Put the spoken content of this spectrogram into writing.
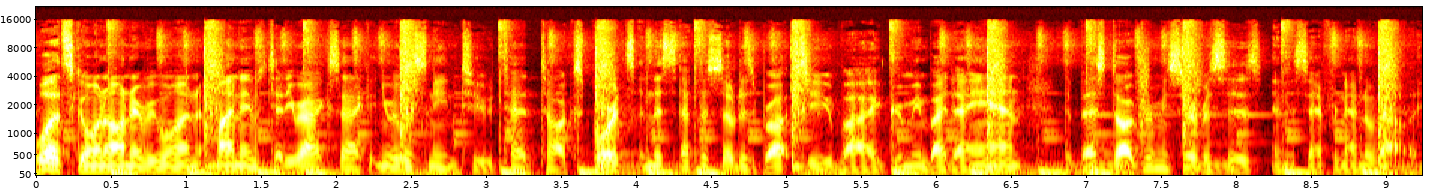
What's going on, everyone? My name is Teddy Racksack, and you're listening to TED Talk Sports. And this episode is brought to you by Grooming by Diane, the best dog grooming services in the San Fernando Valley.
